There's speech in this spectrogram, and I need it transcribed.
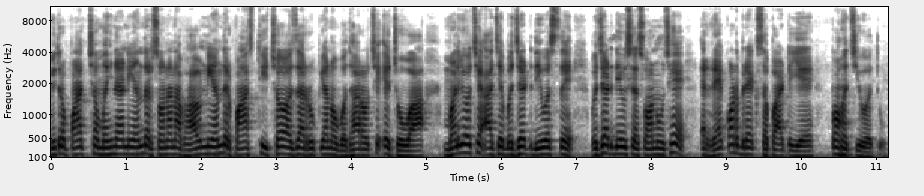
મિત્રો પાંચ છ મહિનાની અંદર સોનાના ભાવની અંદર પાંચથી છ હજાર રૂપિયાનો વધારો છે એ જોવા મળ્યો છે. આજે બજેટ દિવસે બજેટ દિવસે સોનું છે રેકોર્ડ બ્રેક સપાટીએ પહોંચ્યું હતું.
